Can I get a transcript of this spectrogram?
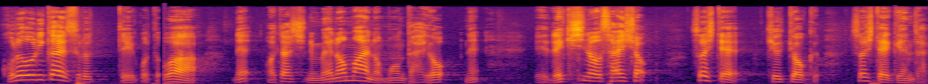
これを理解するっていうことは、ね、私に目の前の問題を、ね、歴史の最初そして究極そして現代っ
